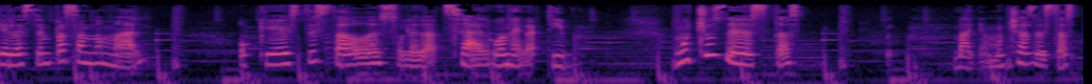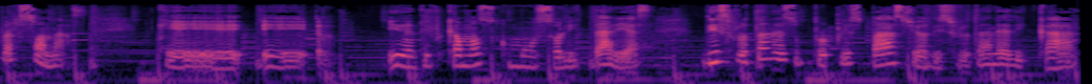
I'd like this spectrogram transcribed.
que la estén pasando mal o que este estado de soledad sea algo negativo. Muchos de estas, vaya, muchas de estas personas que eh, identificamos como solitarias disfrutan de su propio espacio, disfrutan de dedicar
